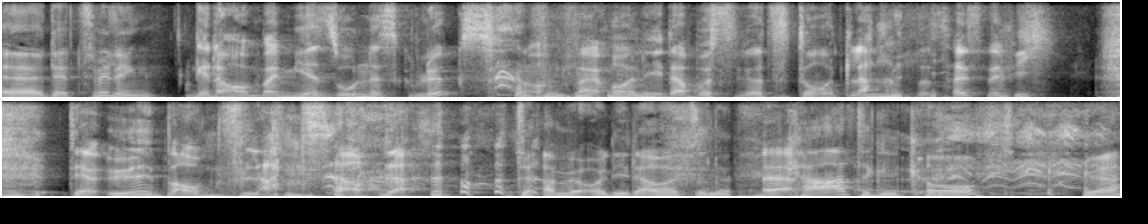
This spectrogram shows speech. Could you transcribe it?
Äh, der Zwilling. Genau, bei mir Sohn des Glücks und bei Holly, da mussten wir uns totlachen. Das heißt nämlich der Ölbaumpflanzer oder so. Da haben wir Olli damals so eine Karte gekauft. ja.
